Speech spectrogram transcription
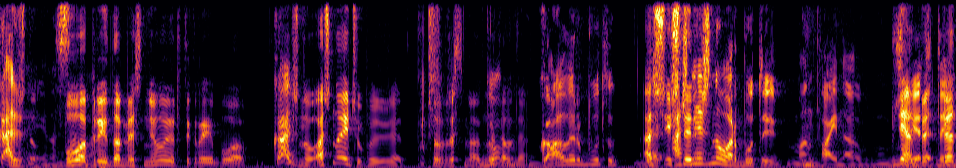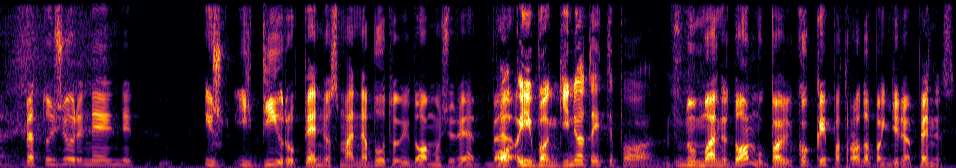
ką žinau, buvo prie įdomesnių ir tikrai buvo, ką žinau, aš norėčiau pažiūrėti. Prasme, Nu, ne? gal ir būtų. Aš iš aš nežinau, ar būtų man faina. Ne, bet, tai. bet, bet tu žiūri, ne, ne, iš, į vyrų penius man nebūtų įdomu žiūrėti. O Bet, į banginio tai tipo, nu, man įdomu, kaip atrodo banginio penis.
